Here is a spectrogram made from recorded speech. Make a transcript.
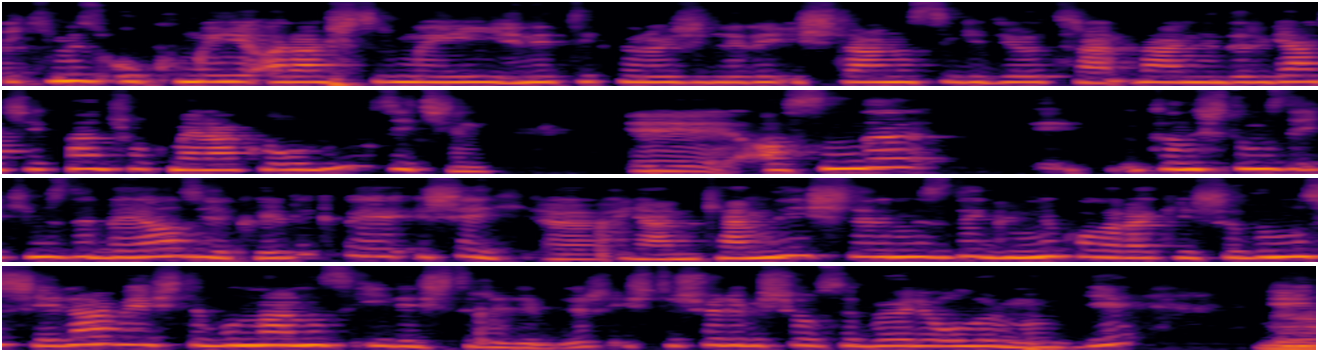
ikimiz okumayı, araştırmayı, yeni teknolojileri, işler nasıl gidiyor, trendler nedir gerçekten çok meraklı olduğumuz için e, aslında tanıştığımızda ikimiz de beyaz yakaydık ve şey e, yani kendi işlerimizde günlük olarak yaşadığımız şeyler ve işte bunlar nasıl iyileştirilebilir, işte şöyle bir şey olsa böyle olur mu diye e, Evet.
